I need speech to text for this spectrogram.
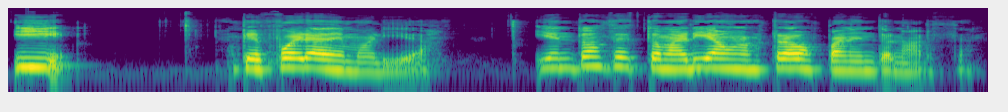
Y que fuera demolida, y entonces tomaría unos tragos para entonarse.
